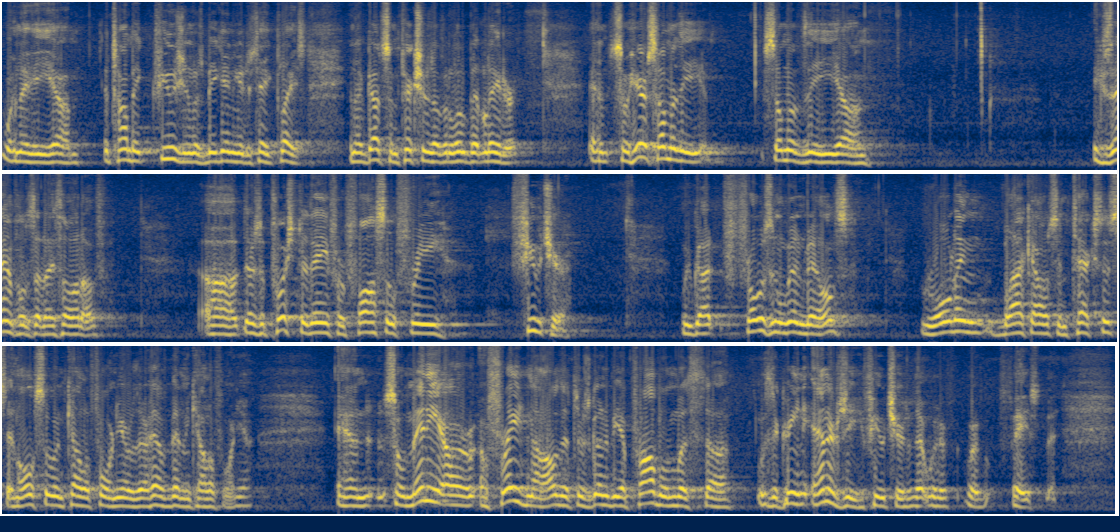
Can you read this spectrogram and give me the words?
when a um, atomic fusion was beginning to take place. And I've got some pictures of it a little bit later. And so here's some of the, some of the um, examples that I thought of. Uh, there's a push today for fossil-free future. We've got frozen windmills, rolling blackouts in Texas and also in California, or there have been in California. And so many are afraid now that there's going to be a problem with, uh, with the green energy future that we're, we're faced.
